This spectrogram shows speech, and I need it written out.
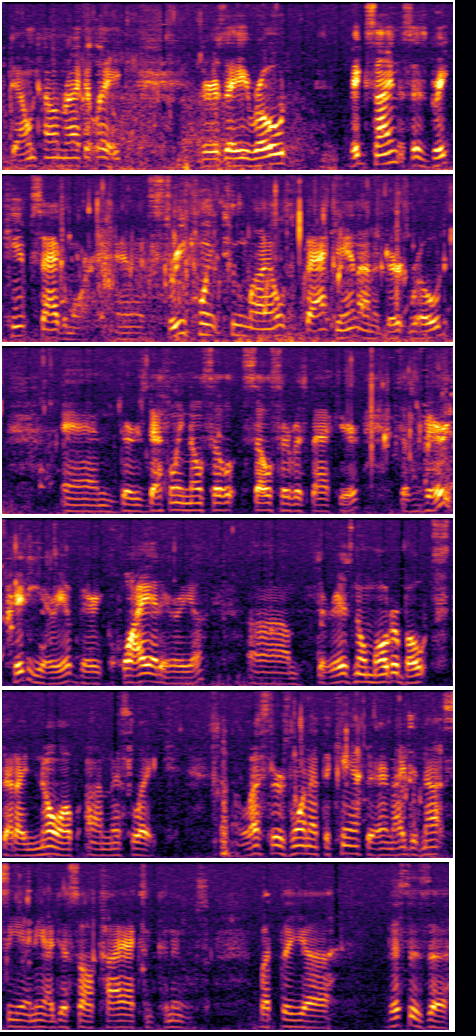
downtown Raquette Lake, there's a road, big sign that says Great Camp Sagamore, and it's 3.2 miles back in on a dirt road, and there's definitely no cell, cell service back here. It's a very pretty area, very quiet area. Um, there is no motorboats that I know of on this lake. Unless there's one at the camp there, and I did not see any, I just saw kayaks and canoes. But the uh, this is a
